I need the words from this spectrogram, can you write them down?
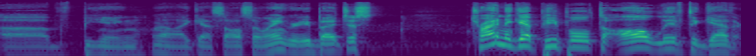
of being, well, I guess also angry, but just trying to get people to all live together.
